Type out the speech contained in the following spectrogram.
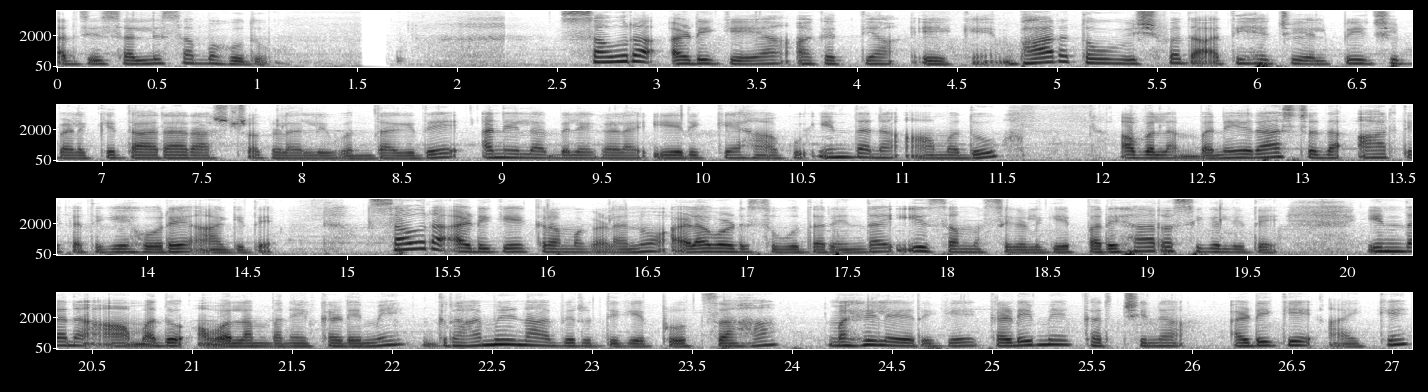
ಅರ್ಜಿ ಸಲ್ಲಿಸಬಹುದು. ಸೌರ ಅಡಿಗೆಯ ಅಗತ್ಯ ಏಕೆ? ಭಾರತವು ವಿಶ್ವದ ಅತಿ ಹೆಚ್ಚು ಎಲ್ ಪಿ ಜಿ ಬಳಕೆದಾರ ರಾಷ್ಟ್ರಗಳಲ್ಲಿ ಒಂದಾಗಿದೆ. ಅನಿಲ ಬೆಲೆಗಳ ಏರಿಕೆ ಹಾಗೂ ಇಂಧನ ಆಮದು ಅವಲಂಬನೆ ರಾಷ್ಟ್ರದ ಆರ್ಥಿಕತೆಗೆ ಹೊರೆ ಆಗಿದೆ. ಸೌರ ಅಡಿಗೆ ಕ್ರಮಗಳನ್ನು ಅಳವಡಿಸುವುದರಿಂದ ಈ ಸಮಸ್ಯೆಗಳಿಗೆ ಪರಿಹಾರ ಸಿಗಲಿದೆ. ಇಂಧನ ಆಮದು ಅವಲಂಬನೆ ಕಡಿಮೆ, ಗ್ರಾಮೀಣಾಭಿವೃದ್ಧಿಗೆ ಪ್ರೋತ್ಸಾಹ, ಮಹಿಳೆಯರಿಗೆ ಕಡಿಮೆ ಖರ್ಚಿನ ಅಡಿಗೆ ಆಯ್ಕೆ,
